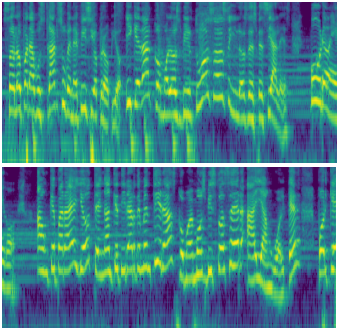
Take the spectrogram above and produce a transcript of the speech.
solo para buscar su beneficio propio y quedar como los virtuosos y los especiales. Puro ego. Aunque para ello tengan que tirar de mentiras, como hemos visto hacer a Ian Walker, porque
